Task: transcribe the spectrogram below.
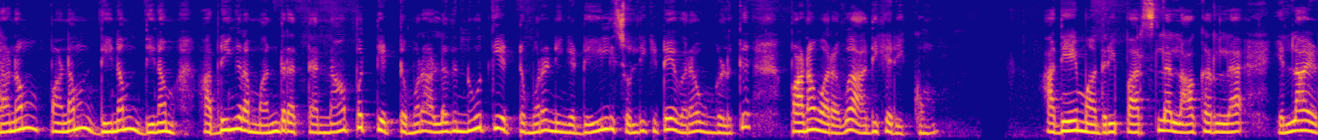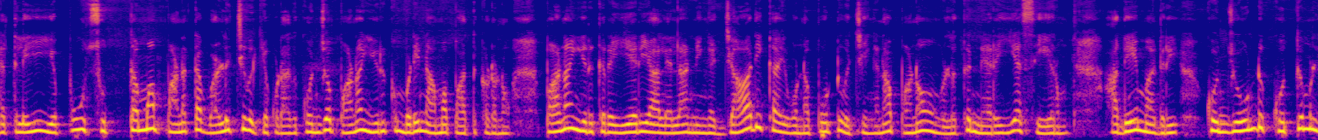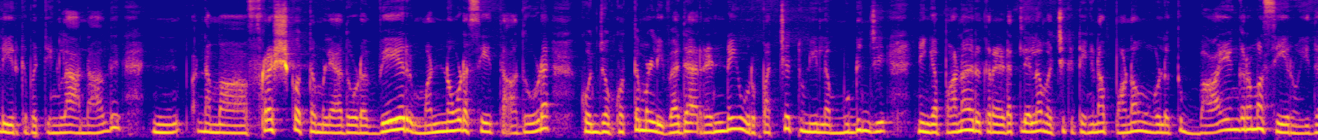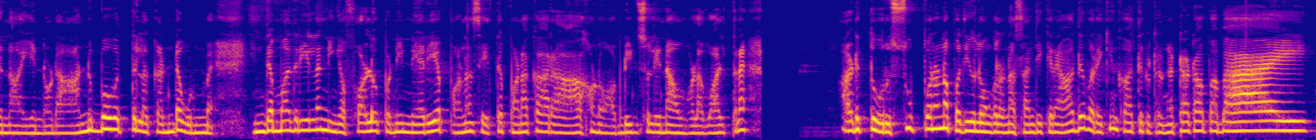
தனம் பணம் தினம் தினம் அப்படிங்கிற மந்திரத்தை நாற்பத்தி எட்டு முறை அல்லது நூற்றி எட்டு முறை நீங்கள் டெய்லி சொல்லிக்கிட்டே வர உங்களுக்கு பண வரவு அதிகரிக்கும். அதே மாதிரி பர்ஸில் லாக்கரில் எல்லா இடத்துலையும் எப்பவும் சுத்தமாக பணத்தை வலிச்சு வைக்கக்கூடாது. கொஞ்சம் பணம் இருக்கும்படி நாம் பார்த்துக்கிடணும் பணம் இருக்கிற ஏரியாலெல்லாம் நீங்கள் ஜாதிக்காய் ஒன்றை போட்டு வச்சிங்கன்னா பணம் உங்களுக்கு நிறைய சேரும். அதே மாதிரி கொஞ்சோண்டு கொத்தமல்லி இருக்குது பார்த்தீங்களா அதாவது நம்ம ஃப்ரெஷ் கொத்தமல்லி அதோட வேர் மண்ணோட சேர்த்து அதோட கொஞ்சம் கொத்தமல்லி விதை ரெண்டையும் ஒரு பச்சை துணியில் முடிஞ்சு நீங்கள் பணம் இருக்கிற இடத்துல எல்லாம் வச்சுக்கிட்டிங்கன்னா பணம் உங்களுக்கு பயங்கரமாக சேரும். இது நான் என்னோடய அனுபவத்தில் கண்ட உண்மை. இந்த மாதிரியெல்லாம் நீங்கள் ஃபாலோ பண்ணி நிறைய பணம் சேர்த்து பணக்கார ஆகணும் அப்படின்னு சொல்லி நான் உங்களை வாழ்த்துறேன். அடுத்து ஒரு சூப்பரான பதிவில் உங்களை நான் சந்திக்கிறேன். அது வரைக்கும் காத்துக்கிட்டுருங்க டாடா பாய்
